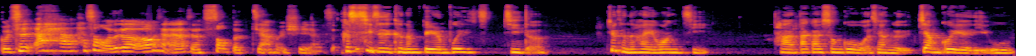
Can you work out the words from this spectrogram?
过，就是啊，他送我这个，我想要想送等价回去这样子。可是其实可能别人不会记得，就可能他也忘记他大概送过我这样的这样贵的礼物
